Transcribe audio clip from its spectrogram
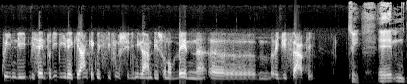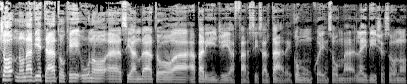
quindi mi sento di dire che anche questi flussi di migranti sono ben eh, registrati. Sì, e, mh, ciò non ha vietato che uno eh, sia andato a, a Parigi a farsi saltare. Comunque, insomma, lei dice sono,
